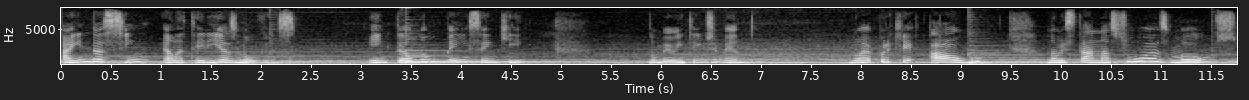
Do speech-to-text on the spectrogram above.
Ainda assim, ela teria as nuvens. Então não pensem que, no meu entendimento, não é porque algo não está nas suas mãos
